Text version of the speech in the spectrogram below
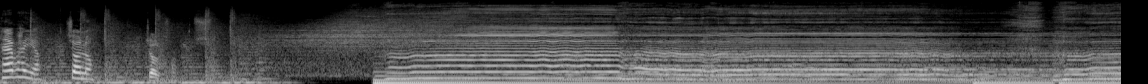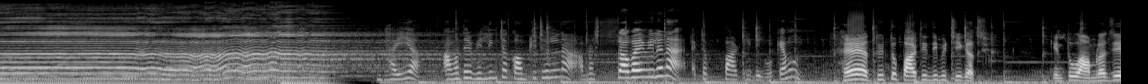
হ্যাঁ ভাইয়া চলো চল। ভাইয়া আমাদের বিল্ডিংটা কমপ্লিট হলে না আমরা সবাই মিলে না একটা পার্টি দেবো কেমন? হ্যাঁ তুই তো পার্টি দিবি ঠিক আছে। কিন্তু আমরা যে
